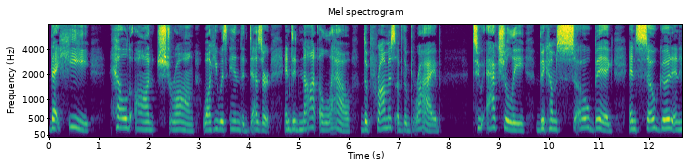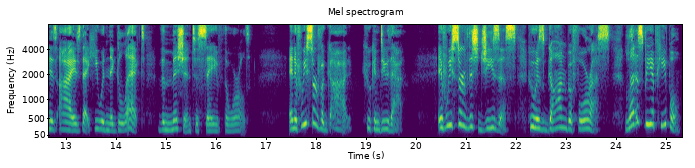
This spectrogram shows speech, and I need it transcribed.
that he held on strong while he was in the desert and did not allow the promise of the bribe to actually become so big and so good in his eyes that he would neglect the mission to save the world. And if we serve a God who can do that, if we serve this Jesus who has gone before us, let us be a people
